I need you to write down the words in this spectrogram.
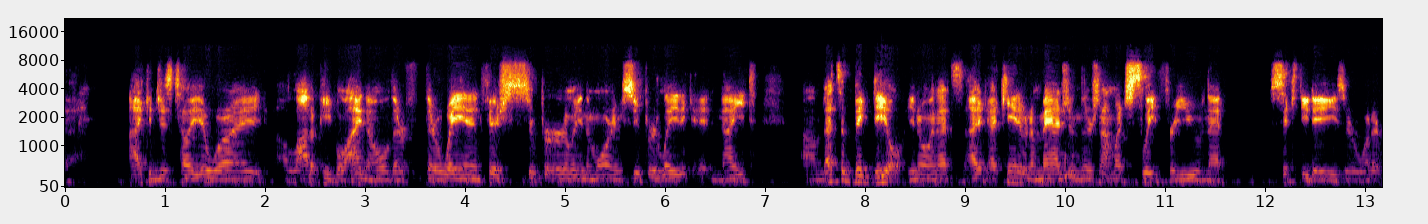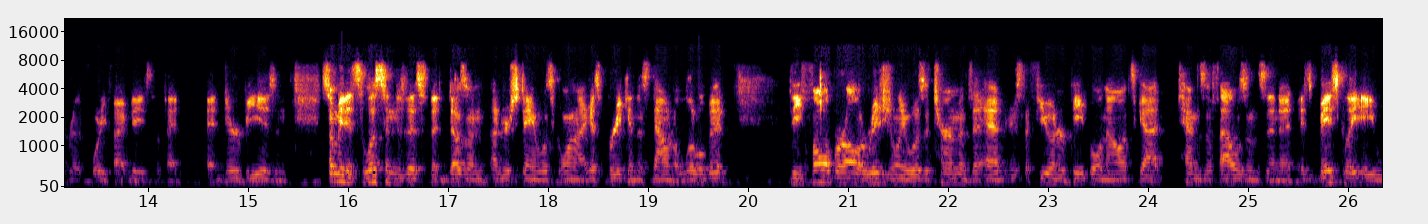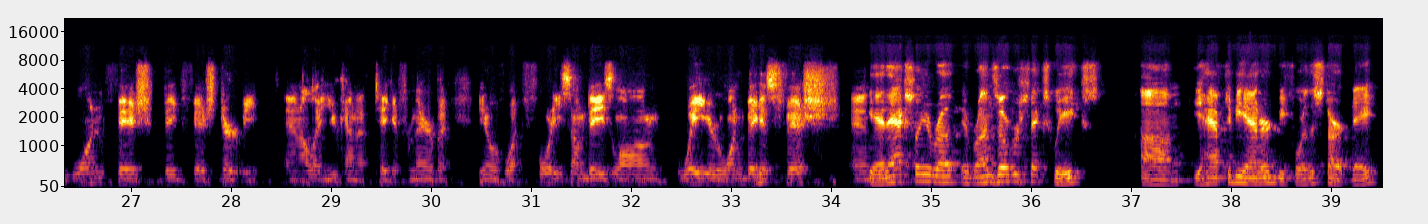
I can just tell you why a lot of people I know they're they're weighing in fish super early in the morning, super late at night. Um, that's a big deal, you know, and that's I, I can't even imagine there's not much sleep for you in that 60 days or whatever 45 days that, that that derby is and somebody that's listening to this that doesn't understand what's going on i guess breaking this down a little bit the fall brawl originally was a tournament that had just a few hundred people now it's got tens of thousands in it it's basically a one fish big fish derby and I'll let you kind of take it from there. But you know, what forty some days long, weigh your one biggest fish, and yeah, it actually it runs over six weeks. Um, you have to be entered before the start date.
